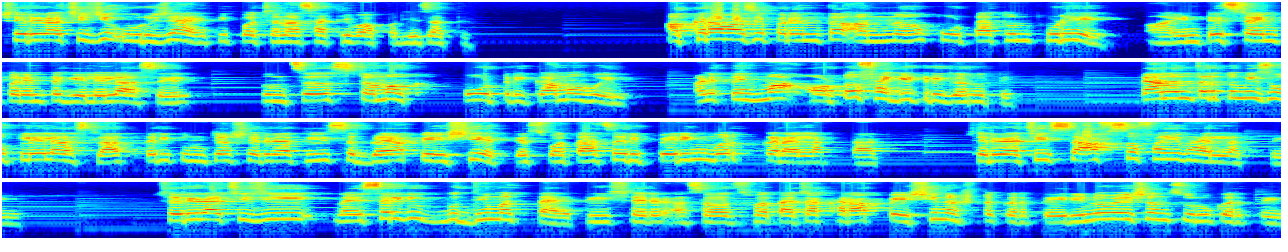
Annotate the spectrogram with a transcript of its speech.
शरीराची जी ऊर्जा आहे ती पचनासाठी वापरली जाते. अकरा वाजेपर्यंत अन्न पोटातून पुढे इंटेस्टाईन पर्यंत गेलेलं असेल तुमचं स्टमक पोट रिकामं होईल आणि तेव्हा ऑटोफॅगी ट्रिगर होते. त्यानंतर तुम्ही झोपलेला असलात तरी तुमच्या शरीरातली सगळ्या पेशी आहेत ते स्वतःचं रिपेअरिंग वर्क करायला लागतात. शरीराची साफसफाई व्हायला लागते. शरीराची जी नैसर्गिक बुद्धिमत्ता आहे ती शरीर असं स्वतःच्या खराब पेशी नष्ट करते रिनोव्हेशन सुरू करते.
